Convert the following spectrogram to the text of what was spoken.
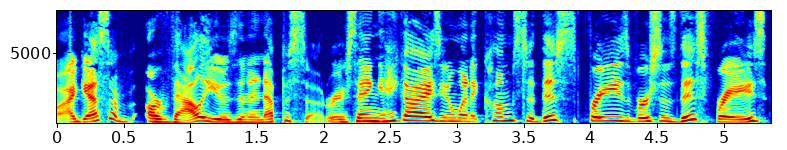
I guess our, our values in an episode. We are saying, hey guys, you know, when it comes to this phrase versus this phrase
